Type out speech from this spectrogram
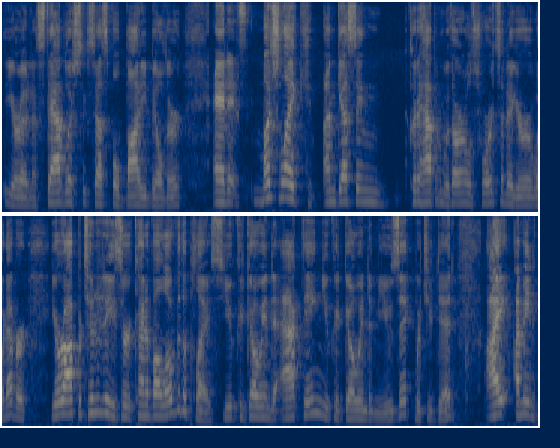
you're an established, successful bodybuilder, and it's much like I'm guessing could have happened with Arnold Schwarzenegger or whatever. Your opportunities are kind of all over the place. You could go into acting, you could go into music, which you did. I I mean,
